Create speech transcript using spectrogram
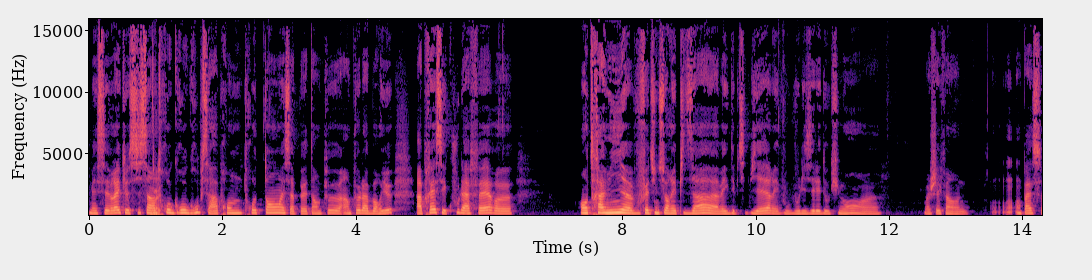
Mais c'est vrai que si c'est un Ouais. trop gros groupe, ça va prendre trop de temps et ça peut être un peu, un peu laborieux. Après, c'est cool à faire. euh, entre amis, euh, vous faites une soirée pizza avec des petites bières et vous, vous lisez les documents. euh. Moi, je sais, enfin, on, on passe,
